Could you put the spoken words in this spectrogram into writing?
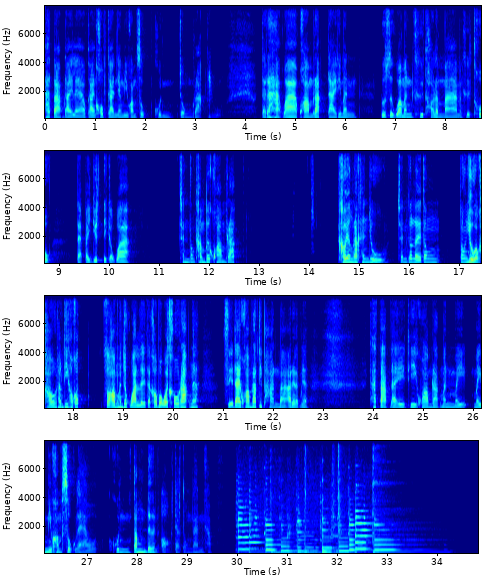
ถ้าตราบใดแล้วการครบกันยังมีความสุขคุณจงรักอยู่ แต่ถ้าหากว่าความรักใดที่มันรู้สึกว่ามันคือทรมานมันคือทุกข์แต่ไปยึดติดกับว่า ฉันต้องทำเพื่อความรัก เขายังรักฉันอยู่ ฉันก็เลยต้องต้องอยู่กับเขาทั้งที่เขาก็ซ้อมกันทุกวันเลย แต่เขาบอกว่าเขารักนะ เสียดายความรักที่ผ่านมาอะไรแบบเนี้ยถ้าตราบใดที่ความรักมันไม่ไม่มีความสุขแล้ว คุณต้องเดินออกจากตรงนั้นครับ Música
